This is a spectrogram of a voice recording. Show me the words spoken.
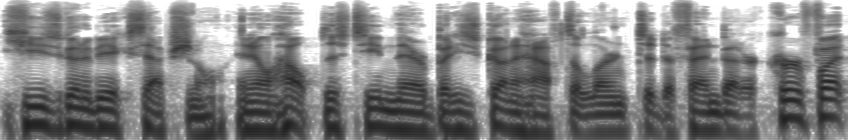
he's going to be exceptional and he'll help this team there but he's going to have to learn to defend better. Kerfoot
